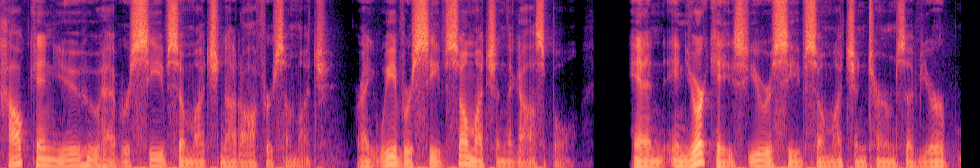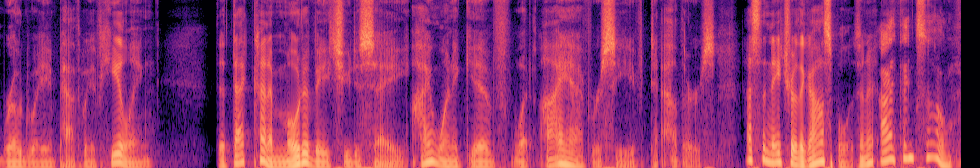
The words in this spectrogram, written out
How can you who have received so much not offer so much, right? We've received so much in the gospel. And in your case, you received so much in terms of your roadway and pathway of healing that that kind of motivates you to say, I want to give what I have received to others. That's the nature of the gospel, isn't it? I think so.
